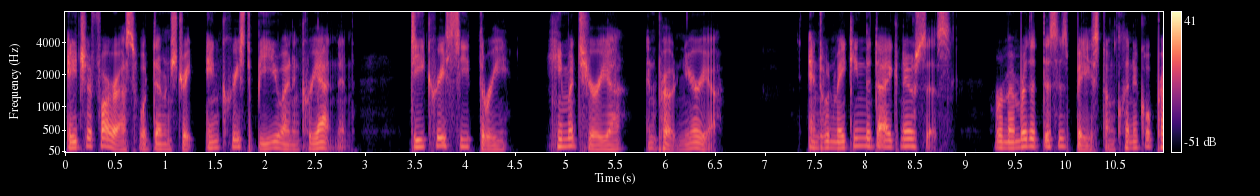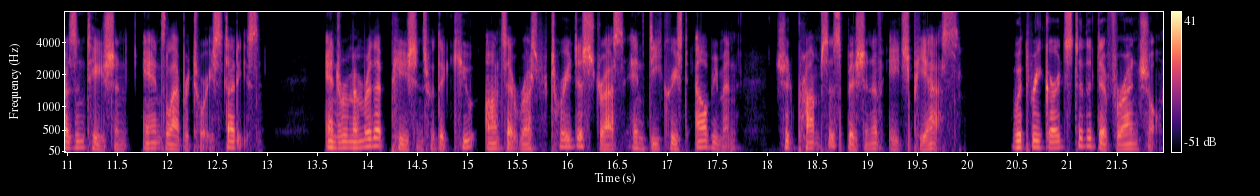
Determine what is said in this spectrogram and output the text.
HFRS will demonstrate increased BUN and creatinine, decreased C3, hematuria, and proteinuria. And when making the diagnosis, Remember that this is based on clinical presentation and laboratory studies. And remember that patients with acute onset respiratory distress and decreased albumin should prompt suspicion of HPS. With regards to the differential,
